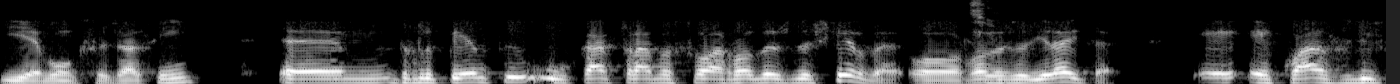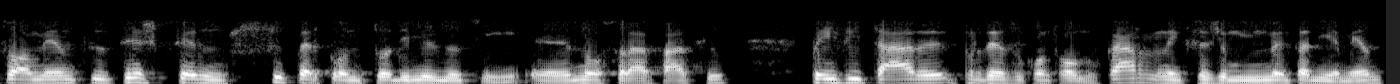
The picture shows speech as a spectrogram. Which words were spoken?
e é bom que seja assim, um, de repente o carro trava só as rodas da esquerda ou as rodas Sim. da direita. É, é, quase virtualmente, tens que ser um super condutor e mesmo assim eh, não será fácil para evitar perderes o controle do carro, nem que seja momentaneamente,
